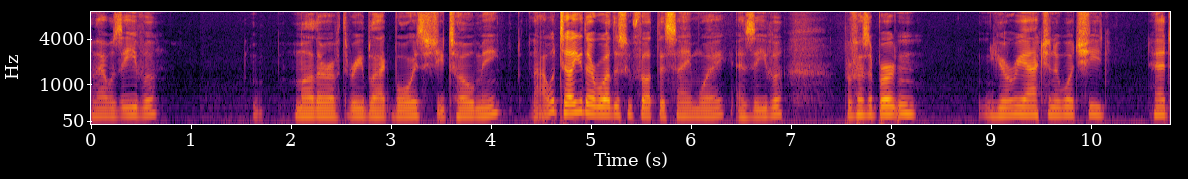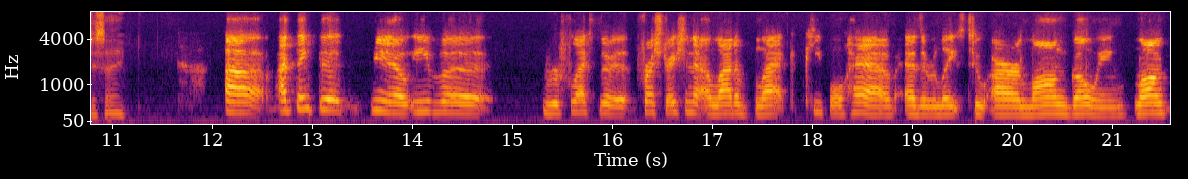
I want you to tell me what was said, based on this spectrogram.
that was Eva, mother of three black boys. She told me. I would tell you there were others who felt the same way as Eva. Professor Burton, your reaction to what she had to say? Uh, I think that, you know, Eva reflects the frustration that a lot of black people have as it relates to our long going long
